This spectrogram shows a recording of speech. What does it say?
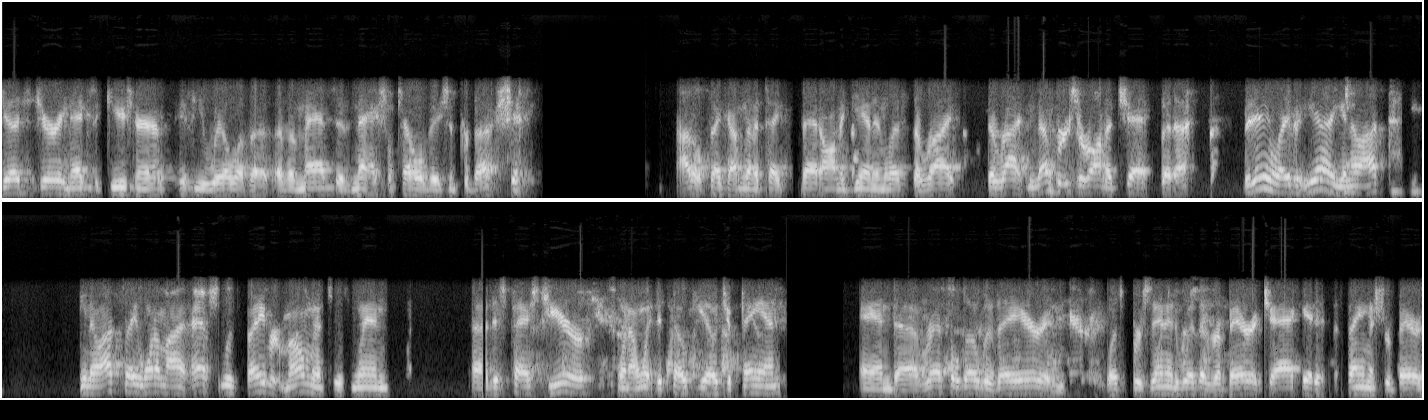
judge, jury, and executioner, if you will, of a of a massive national television production. I don't think I'm going to take that on again unless the right the right numbers are on a check. But uh, but anyway, but yeah, you know, I you know, I'd say one of my absolute favorite moments was when uh, this past year when I went to Tokyo, Japan, and uh, wrestled over there and was presented with a Ribera jacket at the famous Ribera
